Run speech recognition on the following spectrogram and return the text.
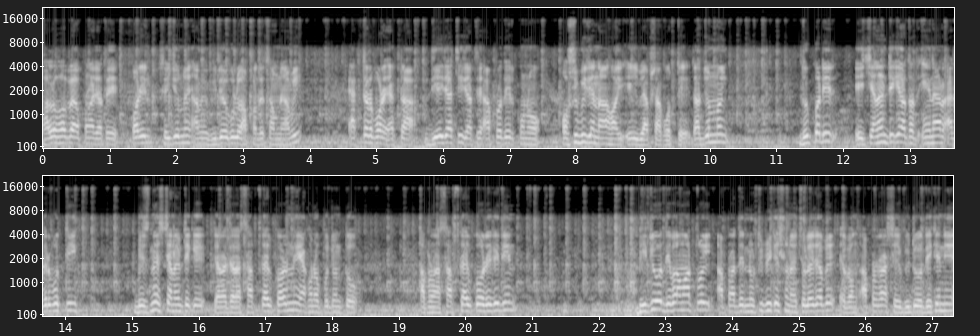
ভালোভাবে আপনারা যাতে করেন, সেই জন্যই আমি ভিডিওগুলো আপনাদের সামনে আমি একটার পরে একটা দিয়ে যাচ্ছি যাতে আপনাদের কোনো অসুবিধে না হয় এই ব্যবসা করতে। যার জন্যই ধূপকাঠির এই চ্যানেলটিকে, অর্থাৎ এনআর আগরবত্তী বিজনেস চ্যানেলটিকে যারা যারা সাবস্ক্রাইব করেননি এখনও পর্যন্ত আপনারা সাবস্ক্রাইব করে রেখে দিন। ভিডিও দেওয়া মাত্রই আপনাদের নোটিফিকেশনে চলে যাবে এবং আপনারা সেই ভিডিও দেখে নিয়ে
